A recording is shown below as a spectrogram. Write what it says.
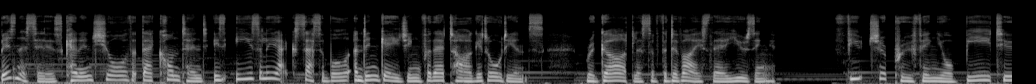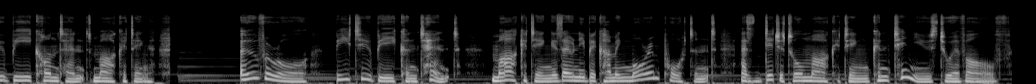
businesses can ensure that their content is easily accessible and engaging for their target audience, regardless of the device they're using. Future-proofing your B2B content marketing. Overall, B2B content marketing is only becoming more important as digital marketing continues to evolve.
